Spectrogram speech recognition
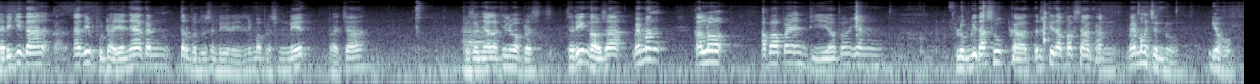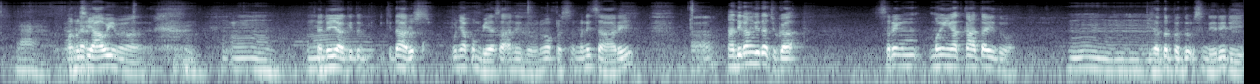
jadi kita nanti budayanya akan terbentuk sendiri 15 menit baca besoknya Ah. lagi 15 jadi nggak usah memang kalau apa-apa yang di apa yang belum kita suka terus kita paksakan memang jenuh yo. Nah, manusiawi memang Mm. Jadi ya gitu kita harus punya pembiasaan itu 15 menit sehari Heeh. nanti kan kita juga sering mengingat kata itu Hmm. bisa terbentuk sendiri di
